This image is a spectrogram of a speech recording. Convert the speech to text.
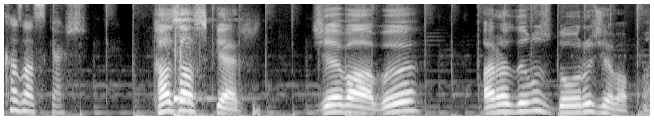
Kazasker. kazasker cevabı aradığımız doğru cevap mı?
